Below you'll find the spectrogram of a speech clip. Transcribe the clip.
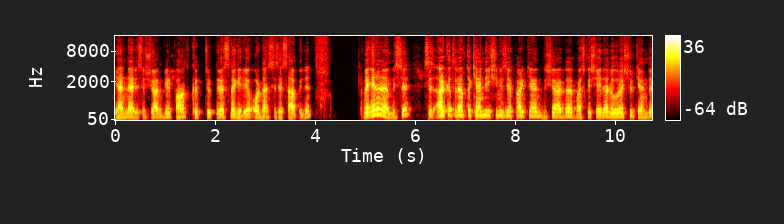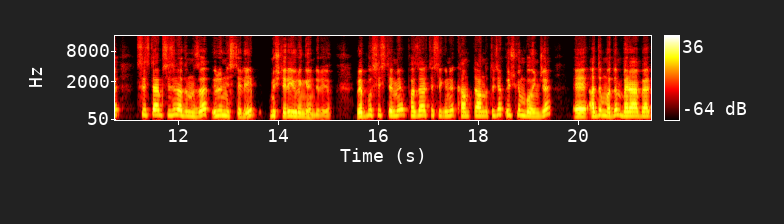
Yani neredeyse şu an 1 pound 40 Türk lirasına geliyor. Oradan siz hesap edin. Ve en önemlisi siz arka tarafta kendi işinizi yaparken, dışarıda başka şeylerle uğraşırken de sistem sizin adınıza ürün listeleyip müşteriye ürün gönderiyor. Ve bu sistemi pazartesi günü kampta anlatacağım. 3 gün boyunca, eee, adım adım beraber,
